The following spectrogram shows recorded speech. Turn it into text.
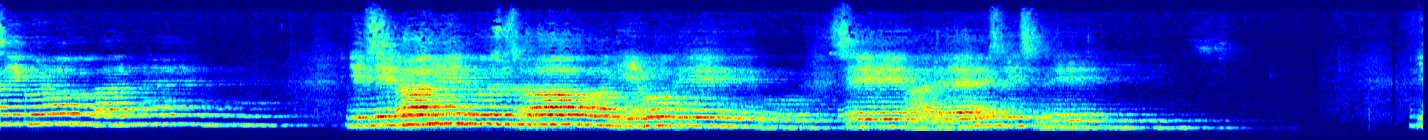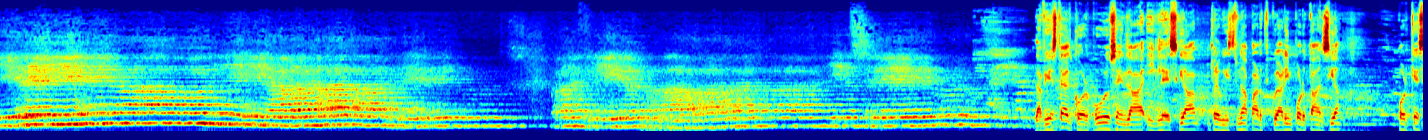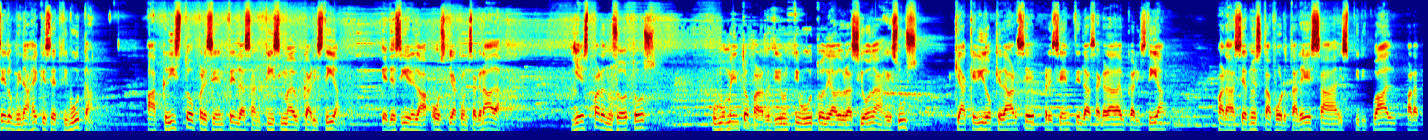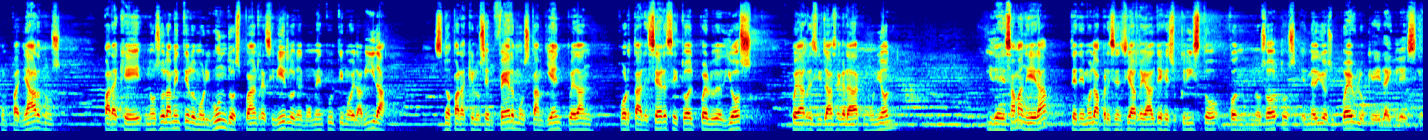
fazer La fiesta del Corpus en la iglesia reviste una particular importancia porque es el homenaje que se tributa a Cristo presente en la Santísima Eucaristía, es decir, en la hostia consagrada. Y es para nosotros un momento para rendir un tributo de adoración a Jesús, que ha querido quedarse presente en la Sagrada Eucaristía para hacer nuestra fortaleza espiritual, para acompañarnos para que no solamente los moribundos puedan recibirlo en el momento último de la vida, sino para que los enfermos también puedan fortalecerse y todo el pueblo de Dios pueda recibir la Sagrada Comunión. Y de esa manera tenemos la presencia real de Jesucristo con nosotros en medio de su pueblo, que es la iglesia.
